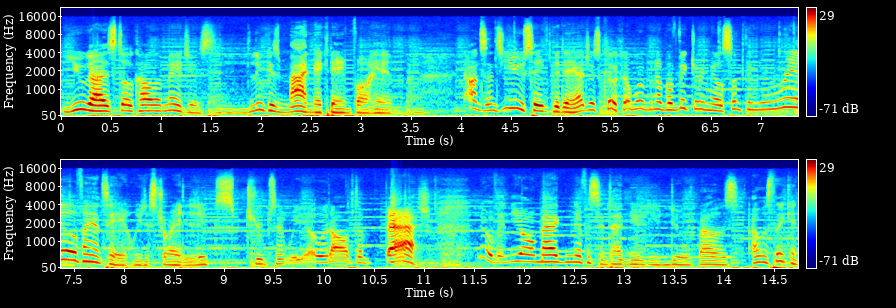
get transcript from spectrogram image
You guys still call him Magus. Luke is my nickname for him. Nonsense, you saved the day. I just cooked up, whipping up a victory meal, something real fancy. We destroyed Luke's troops and we owe it all to Vash. Novin, you're magnificent. I knew you'd do it, but I was, thinking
